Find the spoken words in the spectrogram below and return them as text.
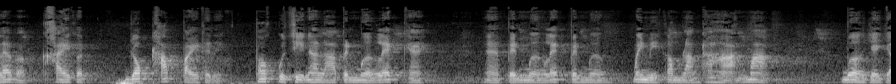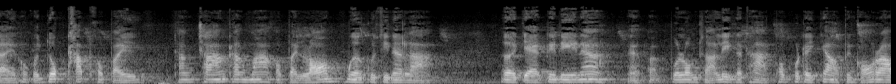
แล้วก็ใครก็ยกทัพไปเถอะนี่เพราะกุชินาราเป็นเมืองเล็กไงเป็นเมืองเล็กเป็นเมืองไม่มีกำลังทหารมาก เมืองใหญ่ๆเขาก็ยกทัพเข้าไปทั้งช้างทั้งม้าเข้าไปล้อมเมืองกุชินารา เออแจกดีๆนะพระบรมสารีกธาตุพระพุทธเจ้าเป็นของเรา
